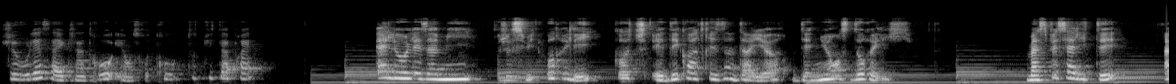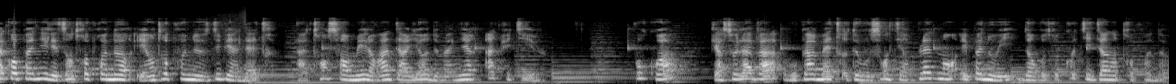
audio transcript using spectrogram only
Je vous laisse avec l'intro et on se retrouve tout de suite après. Hello les amis, je suis Aurélie, coach et décoratrice d'intérieur des Nuances d'Aurélie. Ma spécialité, accompagner les entrepreneurs et entrepreneuses du bien-être à transformer leur intérieur de manière intuitive. Pourquoi? Car cela va vous permettre de vous sentir pleinement épanoui dans votre quotidien d'entrepreneur.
